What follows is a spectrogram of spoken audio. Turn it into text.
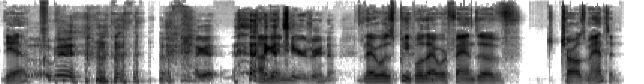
Yeah. Oh, man. I got, I, I got mean- tears right now. There was people that were fans of Charles Manson.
